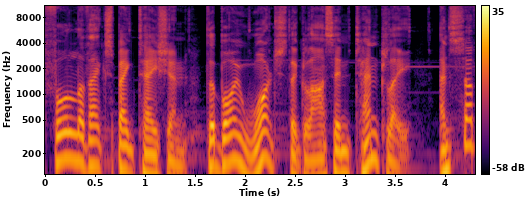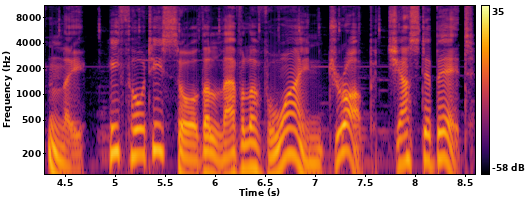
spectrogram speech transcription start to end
Full of expectation, the boy watched the glass intently, and suddenly he thought he saw the level of wine drop just a bit.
